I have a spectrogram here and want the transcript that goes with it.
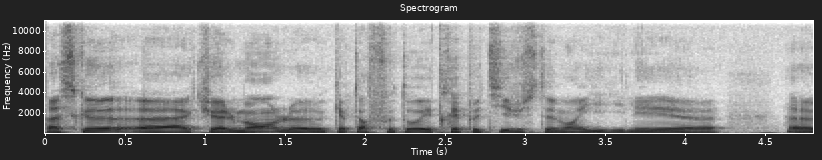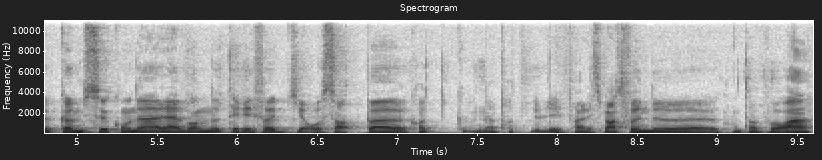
Parce que actuellement, le capteur photo est très petit, justement. Il, est. comme ceux qu'on a à l'avant de nos téléphones qui ressortent pas quand, les, les, smartphones de, contemporains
